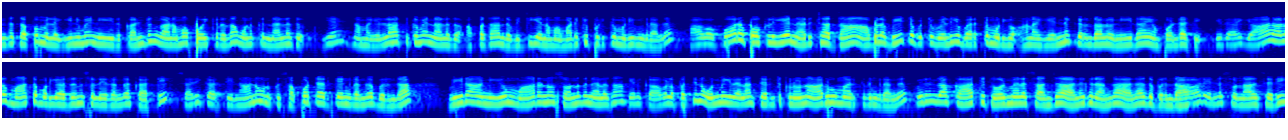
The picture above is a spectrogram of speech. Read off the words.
எந்த தப்பும் இல்லை. இனிமே நீ இது கண்டும் காணாம போய்க்கிறதா உனக்கு நல்லது. ஏன்? நம்ம எல்லாத்துக்குமே நல்லது. அப்போ தான் அந்த விஜயை நம்ம மடக்கி பிடிக்க முடியுங்கிறாங்க அவள் போகிற போக்கிலேயே நடிச்சா தான் அவளை வீட்டை விட்டு வெளியே விரட்ட முடியும். ஆனால் என்னைக்கு இருந்தாலும் நீ தான் என் பொண்டாட்டி. இதை யாராலும் மாற்ற முடியாதுன்னு சொல்லிடுறாங்க கார்த்தி. சரி கார்த்தி நானும் உனக்கு சப்போர்ட்டாக இருக்கேங்கிறாங்க பிருந்தா. வீராணியும் மாறனும் சொன்னதுனால தான் எனக்கு அவளை பற்றின உண்மைகளெல்லாம் தெரிஞ்சுக்கணும்னு ஆர்வமாக இருக்குதுங்கிறாங்க. பிருந்தா கார்த்தி தோல் மேலே சாஞ்சா அழுகுறாங்க. அழாத பிருந்தா யார் என்ன சொன்னாலும் சரி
